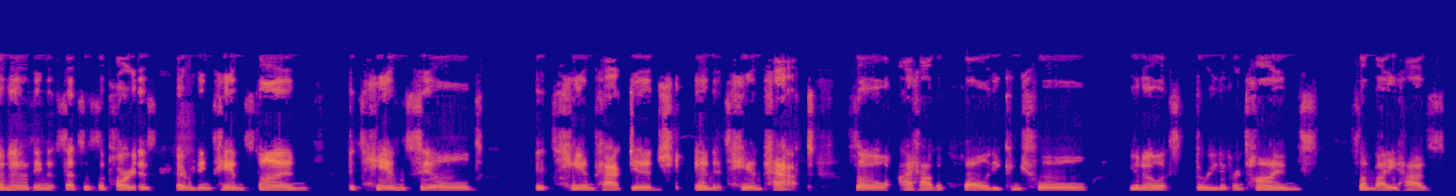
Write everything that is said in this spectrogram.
another thing that sets us apart is everything's hand spun, it's hand sealed, it's hand packaged, and it's hand packed. So I have a quality control. You know, it's three different times somebody has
